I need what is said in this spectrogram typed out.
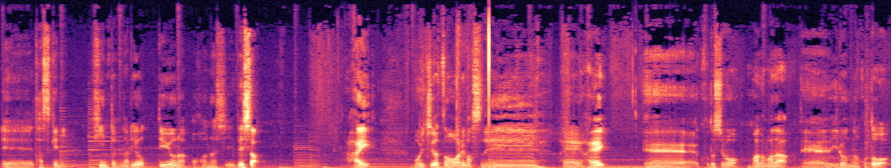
えー、助けにヒントになるよっていうようなお話でした。はい。もう1月も終わりますね。早い早い、えー、今年もまだまだ、えー、いろんなことを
